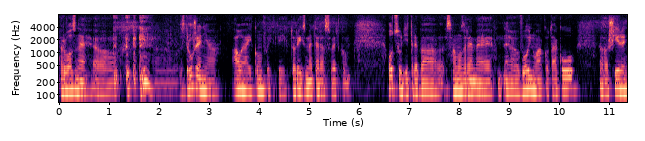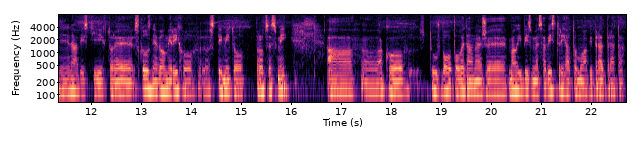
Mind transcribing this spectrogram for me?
rôzne uh, uh, združenia, ale aj konflikty, ktorých sme teraz svetkom. Odsúdiť treba samozrejme uh, vojnu ako takú, šírenie nenávistí, ktoré sklzne veľmi rýchlo s týmito procesmi a e, ako tu už bolo povedané, že mali by sme sa vystrihať tomu, aby brat brata e,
